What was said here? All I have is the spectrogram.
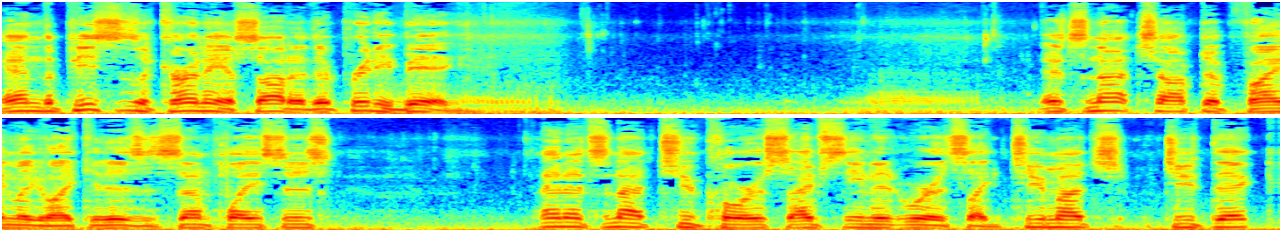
And the pieces of carne asada, they're pretty big. It's not chopped up finely like it is at some places. And it's not too coarse. I've seen it where it's like too much, too thick.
